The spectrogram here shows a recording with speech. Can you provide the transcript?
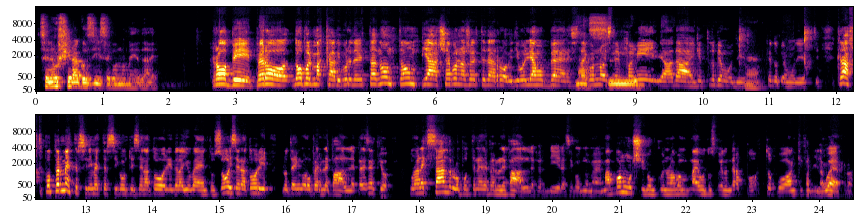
se ne uscirà così, secondo me, dai. Robby, però dopo il Maccabi pure dell'età non, non piace, poi una certa età, Robby, ti vogliamo bene, stai Ma con noi, stai in famiglia, dai, che dobbiamo dire? Eh. Che dobbiamo dirti? Kraft può permettersi di mettersi contro i senatori della Juventus o i senatori lo tengono per le palle? Per esempio, un Alexandro lo può tenere per le palle, per dire, secondo me, ma Bonucci, con cui non avevo mai avuto questo grande rapporto, può anche fargli la guerra.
